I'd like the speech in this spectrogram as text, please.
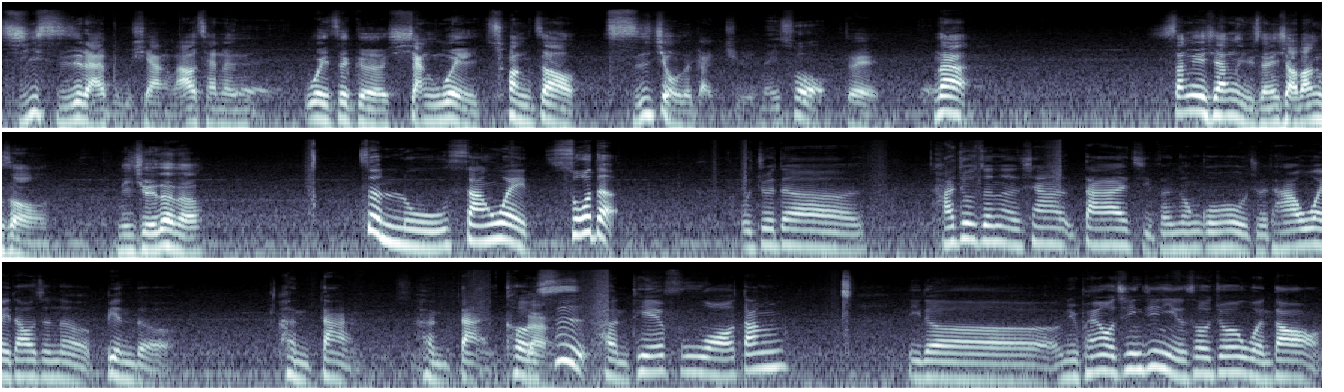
及时来补香，然后才能对为这个香味创造持久的感觉。没错。对，那商业香女神小帮手，你觉得呢？正如三位说的，我觉得它就真的像大概几分钟过后，我觉得它味道真的变得很淡，很淡，可是很贴肤哦。当你的女朋友亲近你的时候，就会闻到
